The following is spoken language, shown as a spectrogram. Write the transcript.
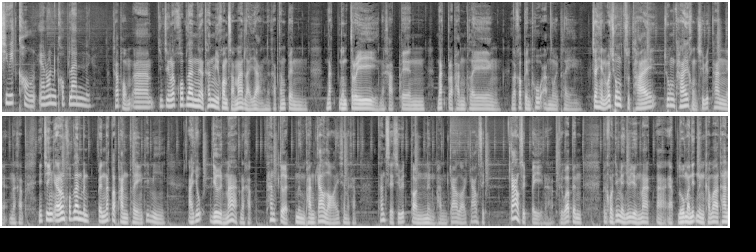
ชีวิตของแอรอนคอปแลนด์ครับผมอ่าจริง ๆ แล้วคบแลนด์เนี่ยท่านมีความสามารถหลายอย่างนะครับ ทั้งเป็นนักดนตรีนะครับ เป็นนักประพันธ์เพลง แล้วก็เป็นผู้อำนวยเพลง จะเห็นว่าช่วงสุดท้ายช่วงท้ายของชีวิตท่านเนี่ยนะครับจริงๆแอรอนคบแลนด์เป็นเป็นนักประพันธ์เพลงที่มีอายุยืนมากนะครับ ท่านเกิด 1,900 ใช่ไหมครับ ท่านเสียชีวิตตอน 1,990 90 ปีนะครับ ถือว่าเป็น เป็นคนที่มีอายุยืนมากอ่าแอบรู้มานิดนึงครับว่าท่าน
